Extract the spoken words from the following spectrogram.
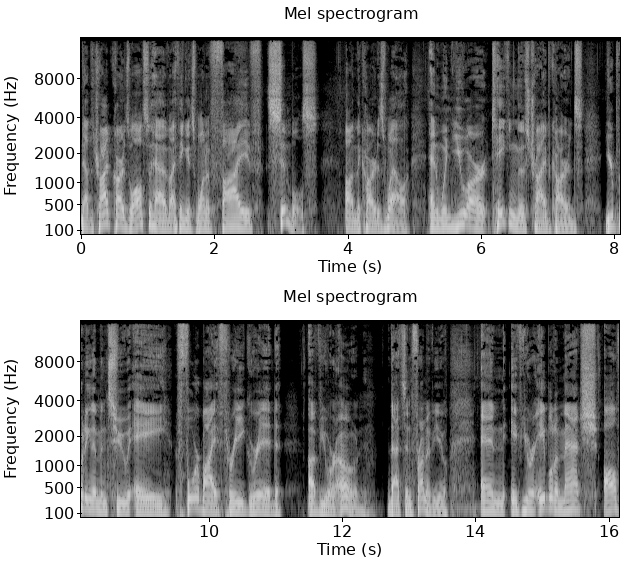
Now the tribe cards will also have I think it's one of five symbols on the card as well. And when you are taking those tribe cards, you're putting them into a four by three grid of your own that's in front of you. And if you're able to match all,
